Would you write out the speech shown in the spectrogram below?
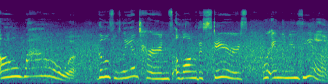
Oh wow! Those lanterns along the stairs were in the museum.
